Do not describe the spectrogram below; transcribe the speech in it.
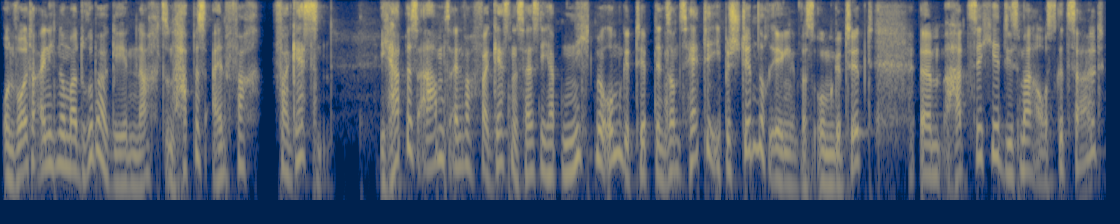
und wollte eigentlich nochmal drüber gehen nachts und habe es einfach vergessen. Ich habe es abends einfach vergessen. Das heißt, ich habe nicht mehr umgetippt, denn sonst hätte ich bestimmt noch irgendetwas umgetippt. Ähm, hat sich hier diesmal ausgezahlt.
